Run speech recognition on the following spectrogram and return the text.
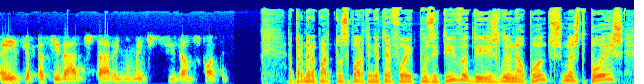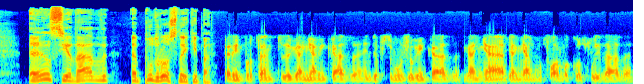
a incapacidade de estar em momentos de decisão do Sporting. A primeira parte do Sporting até foi positiva, diz Lionel Pontes, mas depois a ansiedade apoderou-se da equipa. Era importante ganhar em casa, ainda por cima um jogo em casa, ganhar, ganhar de uma forma consolidada.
